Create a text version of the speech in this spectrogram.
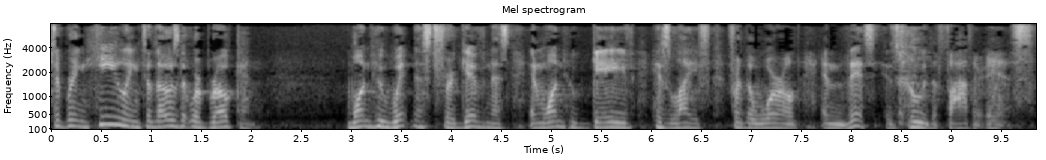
to bring healing to those that were broken one who witnessed forgiveness, and one who gave his life for the world. And this is who the Father is.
